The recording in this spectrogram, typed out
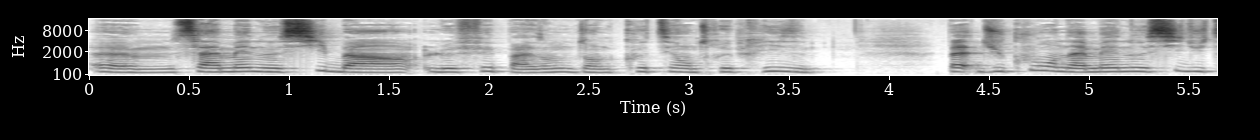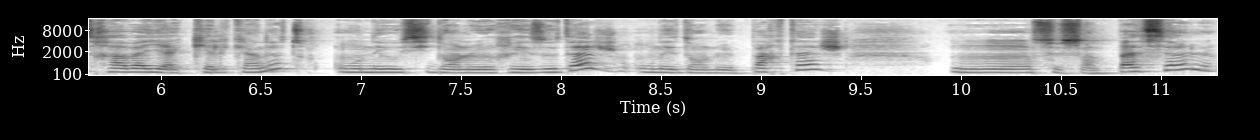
ça amène aussi ben, le fait, par exemple, dans le côté entreprise, bah, du coup, on amène aussi du travail à quelqu'un d'autre. On est aussi dans le réseautage, on est dans le partage. On se sent pas seul.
